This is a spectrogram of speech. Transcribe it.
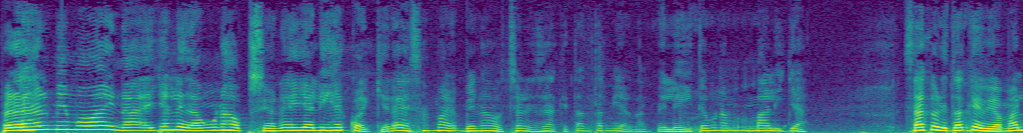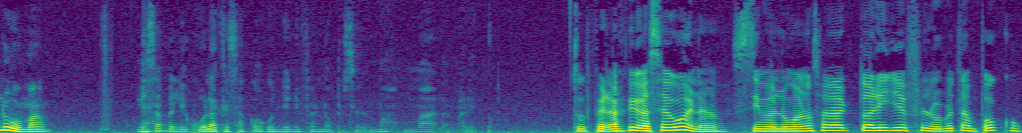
Pero es el mismo vaina, ellas le dan unas opciones, ella elige cualquiera de esas buenas opciones. O sea, qué tanta mierda. Elegiste una mal y ya. ¿Sabes que ahorita que vi a Maluma, esa película que sacó con Jennifer López es más mala. ¿Tú esperas que iba a ser buena? Si Maluma no sabe actuar y Jennifer Lopez tampoco.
